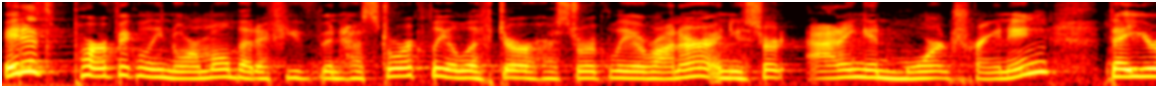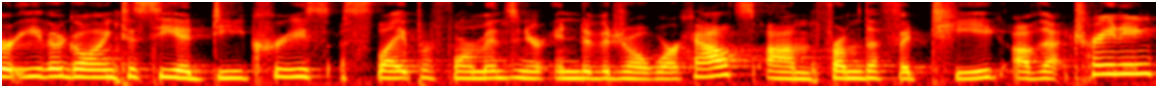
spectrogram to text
it is perfectly normal that if you've been historically a lifter or historically a runner and you start adding in more training, that you're either going to see a decrease, slight performance in your individual workouts um, from the fatigue of that training,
